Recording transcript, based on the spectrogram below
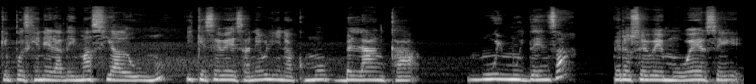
que pues genera demasiado humo, y que se ve esa neblina como blanca, muy, muy densa, pero se ve moverse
